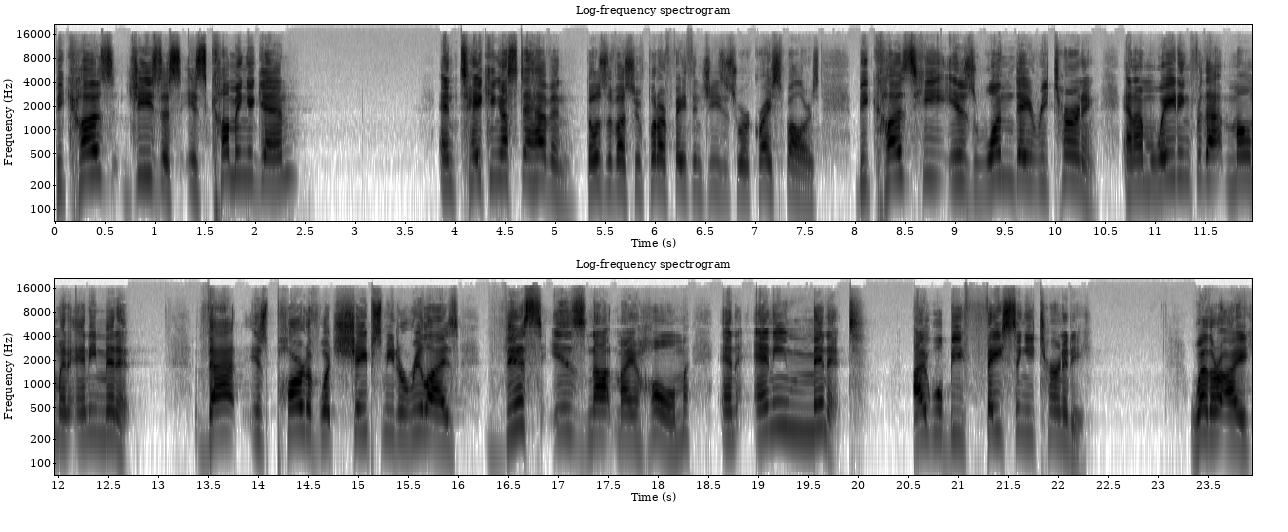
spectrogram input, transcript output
Because Jesus is coming again and taking us to heaven, those of us who've put our faith in Jesus, who are Christ followers, because He is one day returning, and I'm waiting for that moment any minute. That is part of what shapes me to realize this is not my home, and any minute I will be facing eternity. Whether I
